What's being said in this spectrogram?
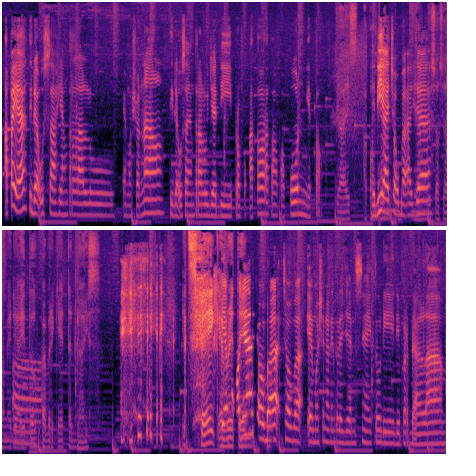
apa ya tidak usah yang terlalu emosional tidak usah yang terlalu jadi provokator atau apa pun gitu Guys, Jadi ya coba aja, di sosial media itu eh, fabricated, guys. It's fake ya everything. pokoknya coba coba emotional intelligence-nya itu di diperdalam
